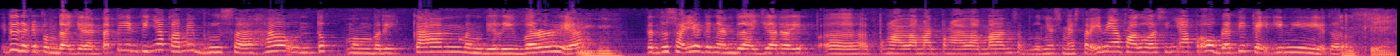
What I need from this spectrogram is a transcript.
itu dari pembelajaran tapi intinya kami berusaha untuk memberikan mendeliver ya mm-hmm. tentu saja dengan belajar dari uh, pengalaman-pengalaman sebelumnya semester ini evaluasinya apa oh berarti kayak gini gitu okay.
